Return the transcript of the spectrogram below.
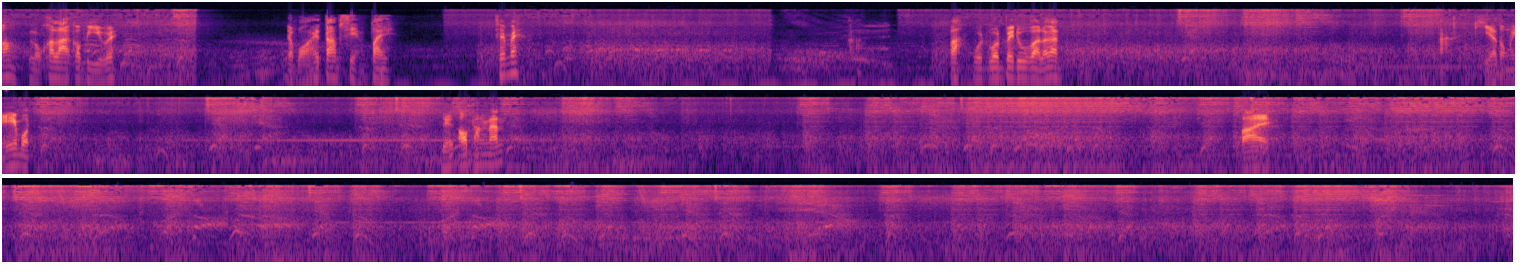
อ๋อหลงคาราก็บีไว้ยอย่าบอกให้ตามเสียงไป ใช่ไหมไปะวนๆไปดูก่อนแล้วกันเคลียตรงนี้ให้หมดเลนออฟทั้งนั้น ไป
